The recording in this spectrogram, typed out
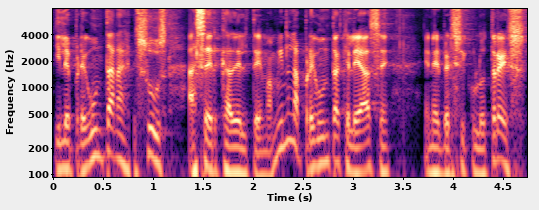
y le preguntan a Jesús acerca del tema. Miren la pregunta que le hace en el versículo 3.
